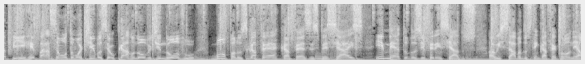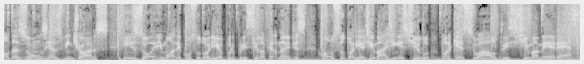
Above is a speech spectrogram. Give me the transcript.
Up, reparação automotiva, seu carro novo de novo. Búfalos Café, cafés especiais e métodos diferenciados. Aos sábados tem café colonial das 11 às 20 horas. E Zoe Moda e Consultoria por Priscila Fernandes, consultoria de imagem e estilo, porque sua autoestima merece.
